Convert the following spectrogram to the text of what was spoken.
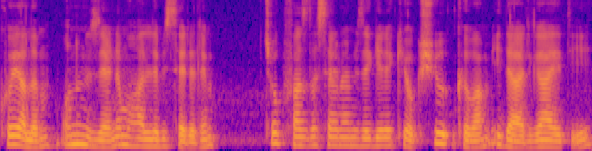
koyalım. Onun üzerine muhallebi serelim. Çok fazla sermemize gerek yok. Şu kıvam ideal gayet iyi.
